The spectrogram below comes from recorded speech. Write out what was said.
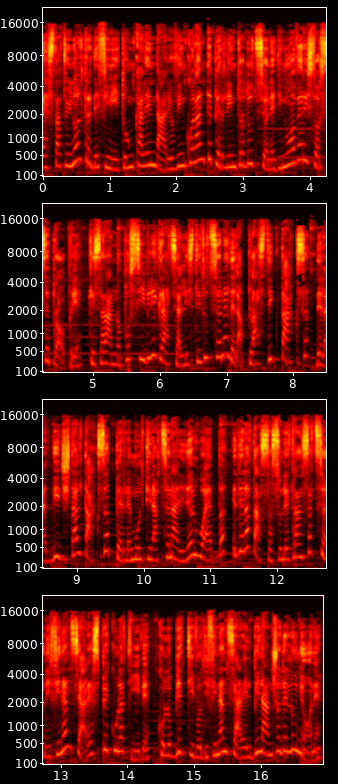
È stato inoltre definito un calendario vincolante per l'introduzione di nuove risorse proprie, che saranno possibili grazie all'istituzione della Plastic Tax, della Digital Tax per le multinazionali del web e della tassa sulle transazioni finanziarie speculative, con l'obiettivo di finanziare il bilancio dell'Unione.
